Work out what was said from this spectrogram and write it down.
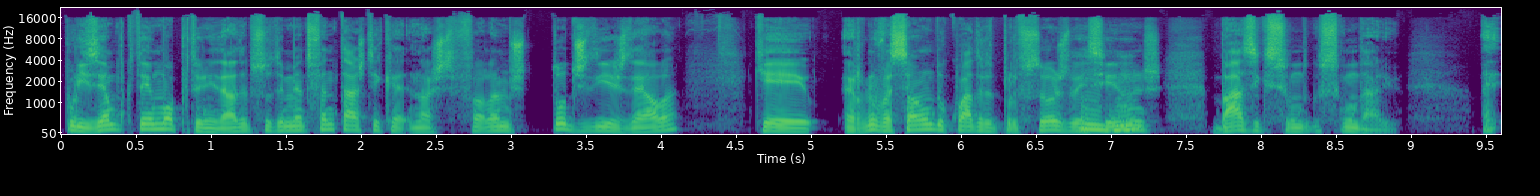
por exemplo, que tem uma oportunidade absolutamente fantástica. Nós falamos todos os dias dela que é a renovação do quadro de professores do ensino uhum. básico e secundário. Eh,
